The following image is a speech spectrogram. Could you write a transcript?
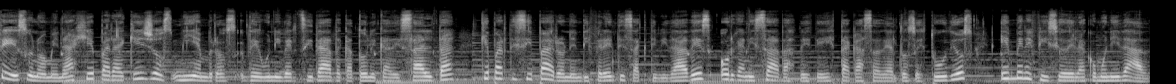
Este es un homenaje para aquellos miembros de Universidad Católica de Salta que participaron en diferentes actividades organizadas desde esta Casa de Altos Estudios en beneficio de la comunidad.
